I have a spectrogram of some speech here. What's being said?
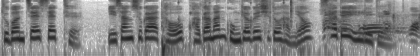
두 번째 세트. 이상수가 더욱 과감한 공격을 시도하며 4대 1 리드. 원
